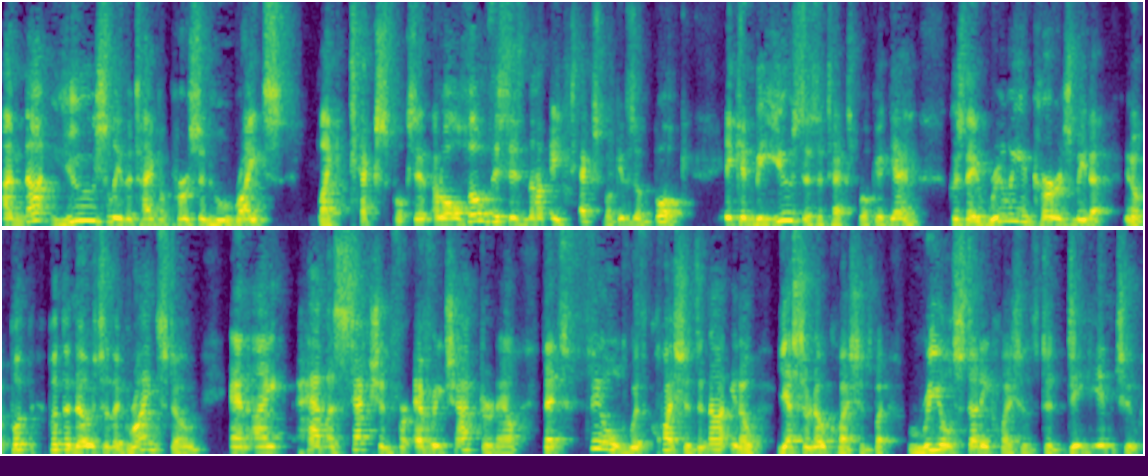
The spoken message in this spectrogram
I'm not usually the type of person who writes like textbooks. And, and, although this is not a textbook, it is a book. It can be used as a textbook again because they really encouraged me to, you know, put put the nose to the grindstone. And I have a section for every chapter now that's filled with questions, and not you know yes or no questions, but real study questions to dig into.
